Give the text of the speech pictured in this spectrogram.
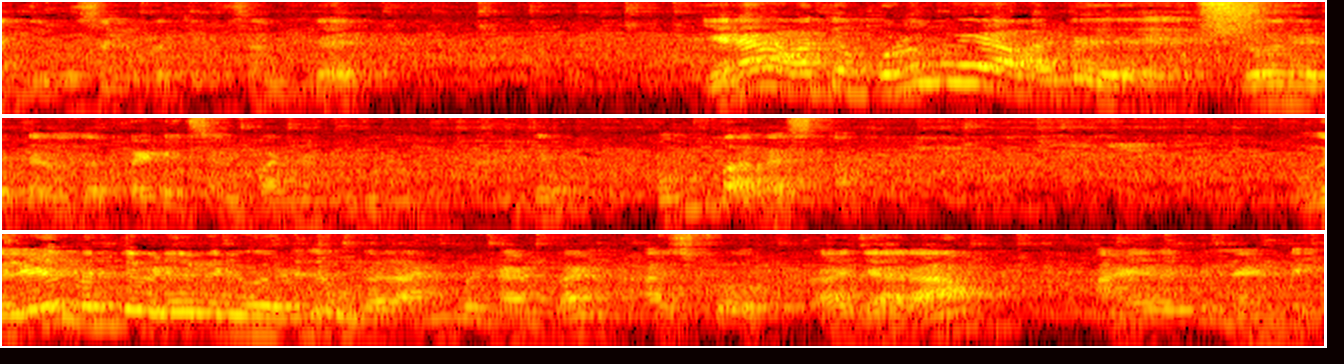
அஞ்சு பர்சன்ட் பத்து பர்சன்ட் ஏன்னா வந்து முழுமையாக வந்து ஜோதிடத்தில் வந்து ப்ரெடிக்ஷன் பண்ணணும்னு வந்து ரொம்ப கஷ்டம். உங்களிடமிருந்து விடைபெறுவது உங்கள் அன்பு நண்பன் அஸ்கோ ராஜாராம். அனைவருக்கும் நன்றி.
